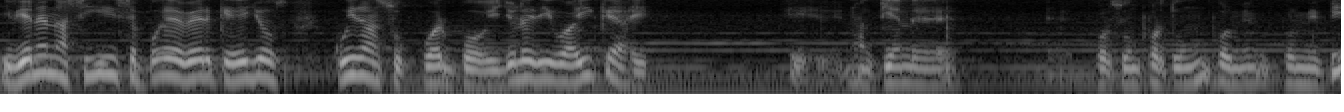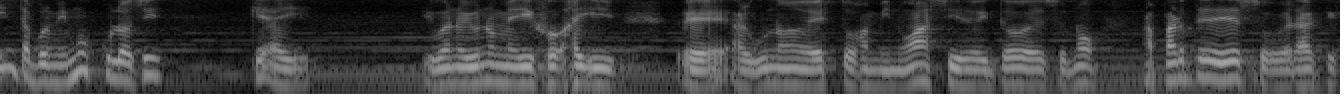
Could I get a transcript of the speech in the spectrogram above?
y vienen así, se puede ver que ellos cuidan su cuerpo y yo les digo ahí que hay. no entiende por, su, por, por, mi, por, mi, pinta, por mi músculo, así. ¿Qué hay? Y bueno, y uno me dijo, hay eh, algunos de estos aminoácidos y todo eso. No, aparte de eso, ¿verdad? Que,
